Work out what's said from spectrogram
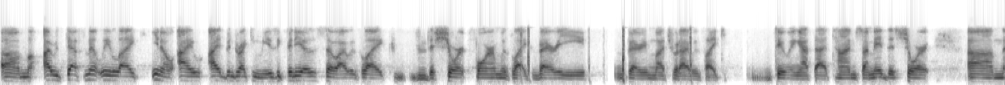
um, I was definitely like, you know, I I had been directing music videos, so I was like, the short form was like very, very much what I was like doing at that time. So I made this short, um,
